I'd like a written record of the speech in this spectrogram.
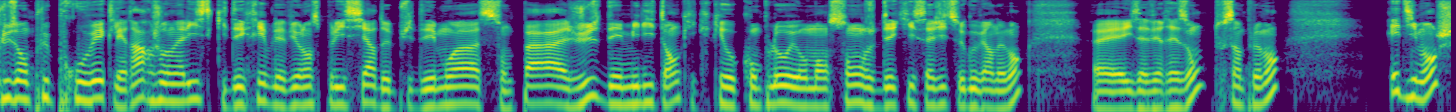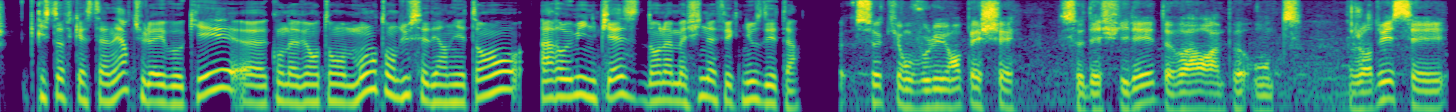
plus en plus prouvé que les rares journalistes qui décrivent les violences policières depuis des mois sont pas juste des militants qui crient au complot et au mensonge dès qu'il s'agit de ce gouvernement. Euh, ils avaient raison, tout simplement. Et dimanche, Christophe Castaner, tu l'as évoqué, euh, qu'on avait entendu, moins entendu ces derniers temps, a remis une pièce dans la machine à fake news d'État. Ceux qui ont voulu empêcher ce défilé devraient avoir un peu honte. Aujourd'hui, c'est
